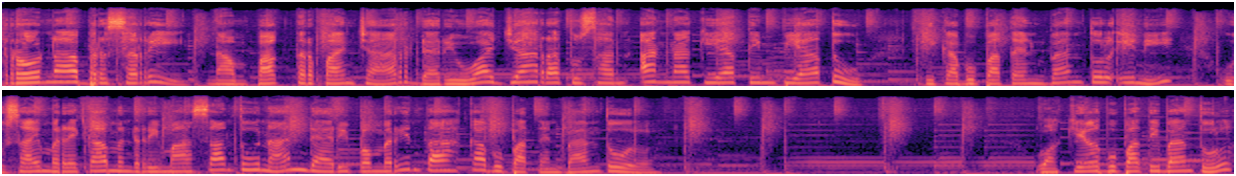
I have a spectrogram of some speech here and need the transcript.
Rona berseri nampak terpancar dari wajah ratusan anak yatim piatu di Kabupaten Bantul ini usai mereka menerima santunan dari pemerintah Kabupaten Bantul. Wakil Bupati Bantul,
